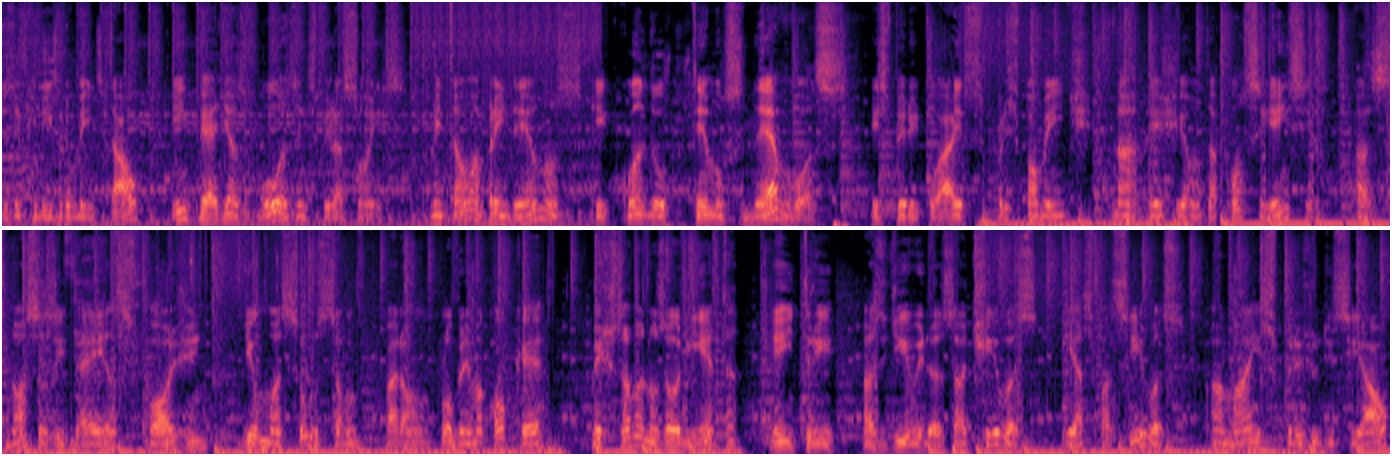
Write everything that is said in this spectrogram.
desequilíbrio mental e impede as boas inspirações. Então aprendemos que quando temos névoas espirituais, principalmente na região da consciência, as nossas ideias fogem de uma solução para um problema qualquer. Meshama nos orienta entre as dívidas ativas e as passivas. A mais prejudicial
